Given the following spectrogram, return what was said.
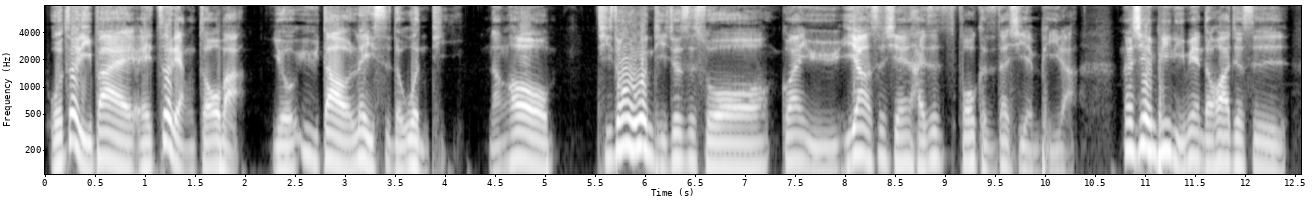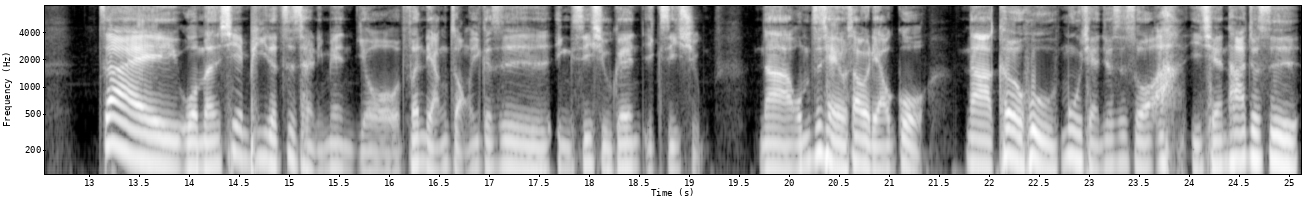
我这礼拜诶、这两周吧，有遇到类似的问题，然后其中的问题就是说，关于一样是先还是 focus 在 CMP 啦。那 CMP 里面的话，就是在我们 CMP 的制程里面有分两种，一个是 in situ 跟 ex situ。那我们之前有稍微聊过，那客户目前就是说啊，以前他就是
